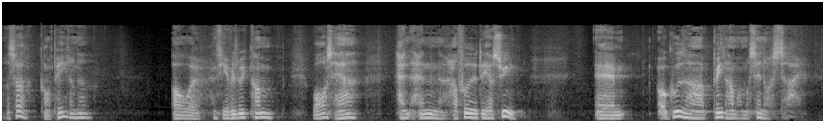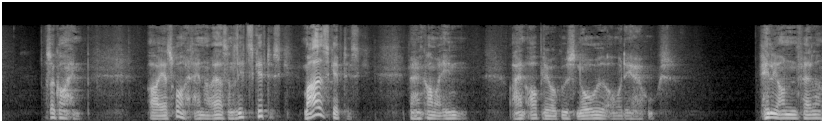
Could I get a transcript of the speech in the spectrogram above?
Og så kommer Peter ned, og øh, han siger, vil du ikke komme? Vores herre, han, han har fået det her syn. Øh, og Gud har bedt ham om at sende os til dig. Og så går han. Og jeg tror, at han har været sådan lidt skeptisk. Meget skeptisk. Men han kommer ind, og han oplever Guds nåde over det her hus. Helligånden falder.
